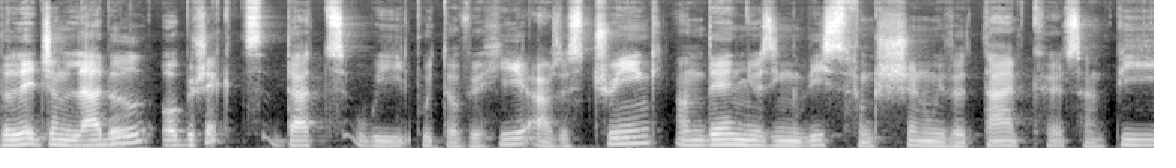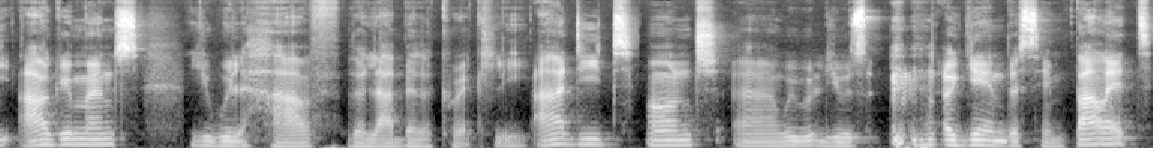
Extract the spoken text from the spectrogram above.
the legend label object that we put over here as a string and then using this function with the type cuts and p arguments you will have the label correctly added and uh, we will use again the same palette.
